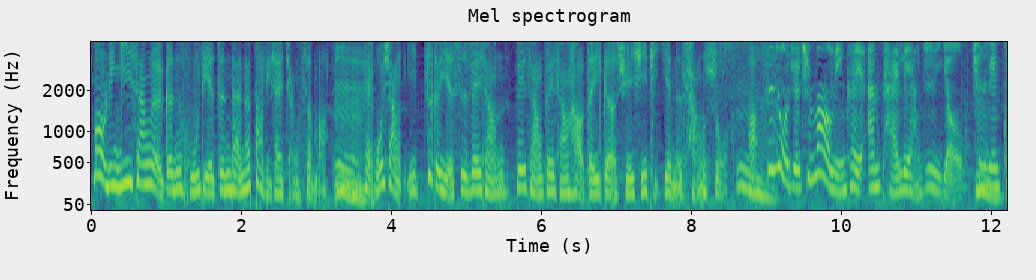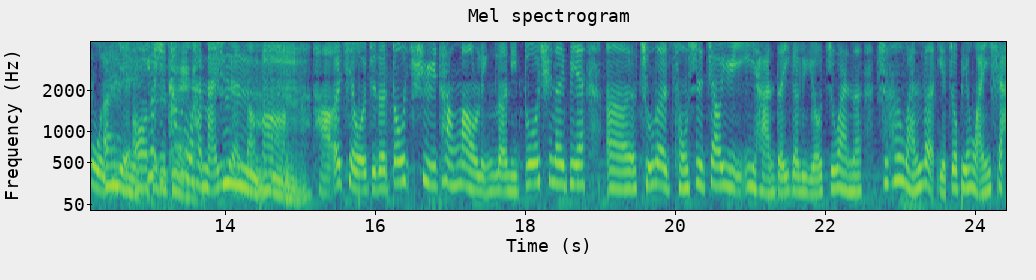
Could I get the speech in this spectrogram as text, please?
茂林一三二跟蝴蝶侦探，它到底在讲什么？嗯，嘿，我想以这个也是非常非常非常好的一个学习体验的场所。嗯，甚至我觉得去茂林可以安排两日游，去那边过夜，因为一趟路还蛮远的哈。好，而且我觉得都去一趟茂林了，你多去那边，呃，除了从事教育意涵的一个旅游之外呢，吃喝玩乐也周边玩一下。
